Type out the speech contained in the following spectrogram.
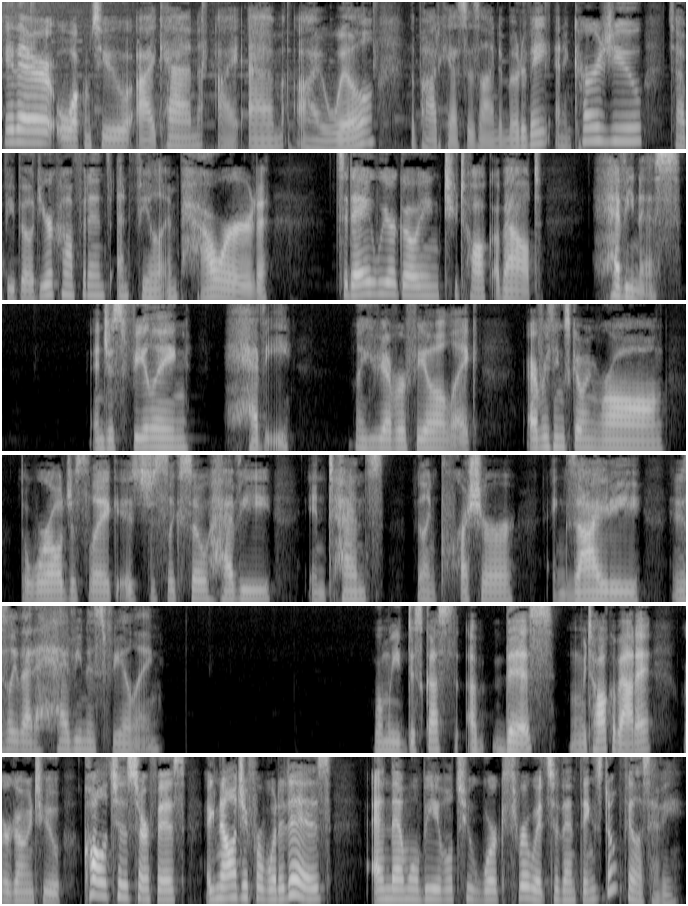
Hey there, welcome to I Can, I Am, I Will, the podcast designed to motivate and encourage you to help you build your confidence and feel empowered. Today, we are going to talk about heaviness and just feeling heavy. Like, if you ever feel like everything's going wrong, the world just like, it's just like so heavy, intense, feeling pressure, anxiety, and it's like that heaviness feeling when we discuss uh, this, when we talk about it, we're going to call it to the surface, acknowledge it for what it is, and then we'll be able to work through it so then things don't feel as heavy.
